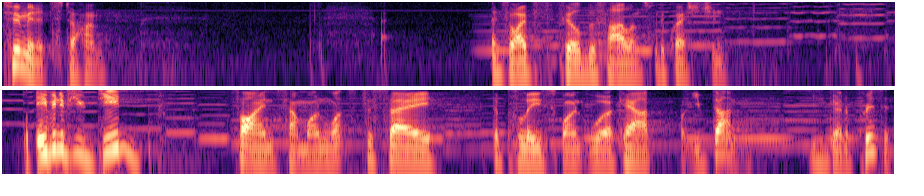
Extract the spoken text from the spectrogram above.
Two minutes to home. And so I filled the silence with a question. Even if you did find someone, what's to say the police won't work out what you've done. You go to prison.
